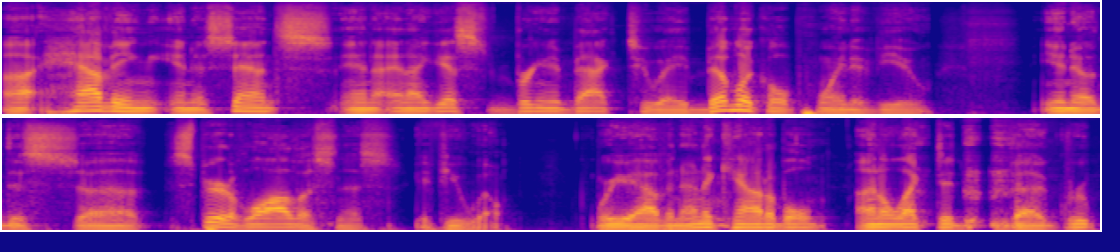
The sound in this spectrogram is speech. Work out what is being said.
uh, having, in a sense, and, and I guess bringing it back to a biblical point of view, you know, this uh, spirit of lawlessness, if you will, where you have an unaccountable, unelected uh, group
